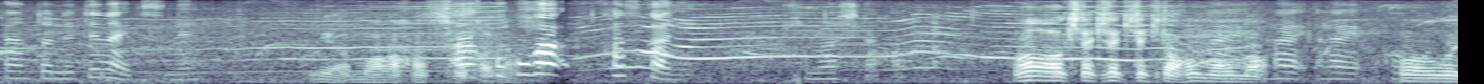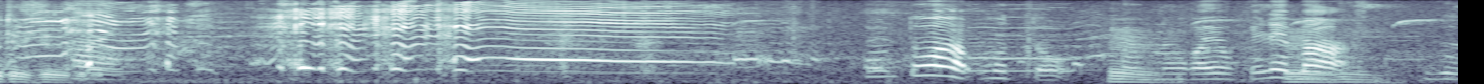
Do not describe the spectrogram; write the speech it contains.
ちゃんと寝てないですね。うんいやまあそうかな。あここがかすかに来ましたかああ来た来た来た来た。ほんまほんま。はいはいあ動いてる動いてる。はい。本当はもっと反応が良ければ、うんうん。ぐっ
